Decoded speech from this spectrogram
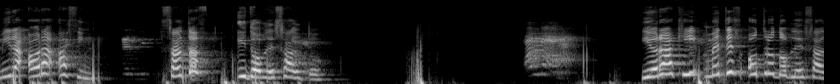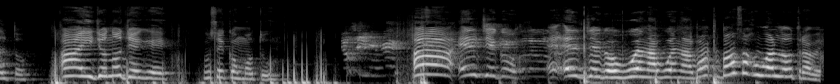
Mira, ahora así. Saltas y doble salto. Y ahora aquí metes otro doble salto. Ay, yo no llegué. No sé cómo tú. Yo sí llegué. Ah, él llegó. Él, él llegó. Buena, buena. Va- vamos a jugarlo otra vez.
